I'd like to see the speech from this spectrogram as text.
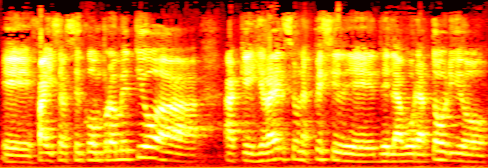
eh, Pfizer se comprometió a, que Israel sea una especie de, laboratorio.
